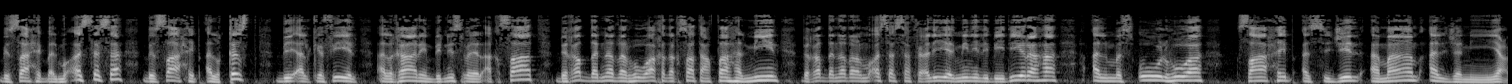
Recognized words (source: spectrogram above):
بصاحب المؤسسة بصاحب القسط بالكفيل الغارم بالنسبة للأقساط بغض النظر هو أخذ أقساط أعطاها لمين بغض النظر المؤسسة فعليا مين اللي بيديرها المسؤول هو صاحب السجل أمام الجميع.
